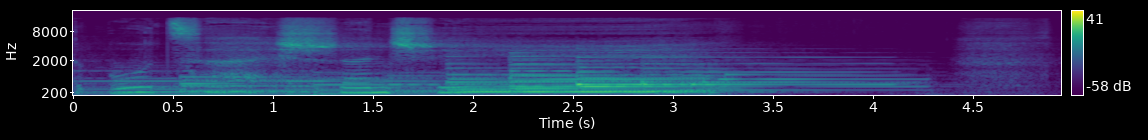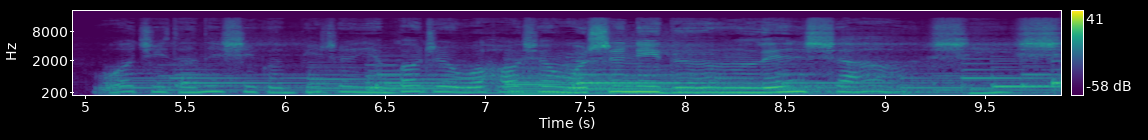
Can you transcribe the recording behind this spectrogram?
都不再煽情。我记得你习惯闭着眼抱着我，好像我是你的脸笑嘻嘻。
